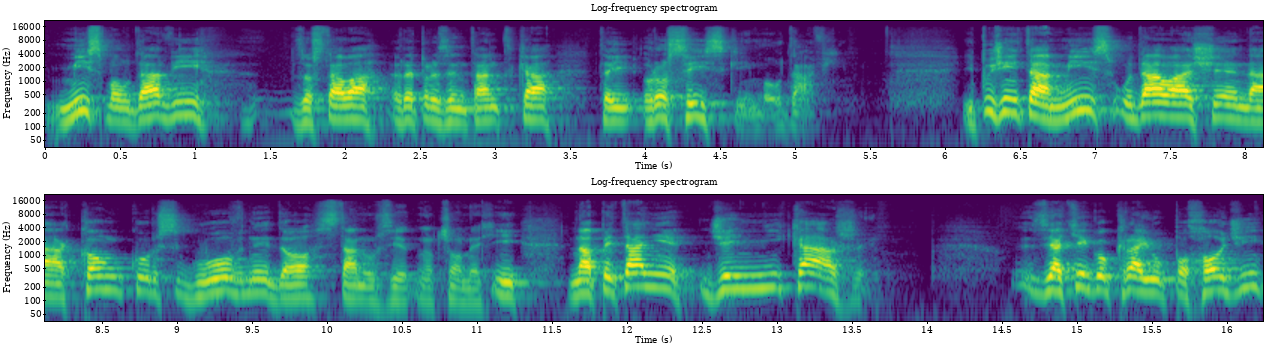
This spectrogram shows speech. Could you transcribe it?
Miss Mołdawii została reprezentantka tej rosyjskiej Mołdawii. I później ta Miss udała się na konkurs główny do Stanów Zjednoczonych. I na pytanie dziennikarzy, z jakiego kraju pochodzi,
